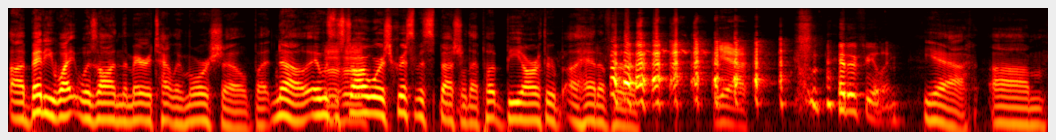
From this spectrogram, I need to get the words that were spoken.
uh, Betty White was on the Mary Tyler Moore show, but no, it was the Star Wars Christmas special that put Bea Arthur ahead of her. Yeah. I had a feeling. yeah. Um,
